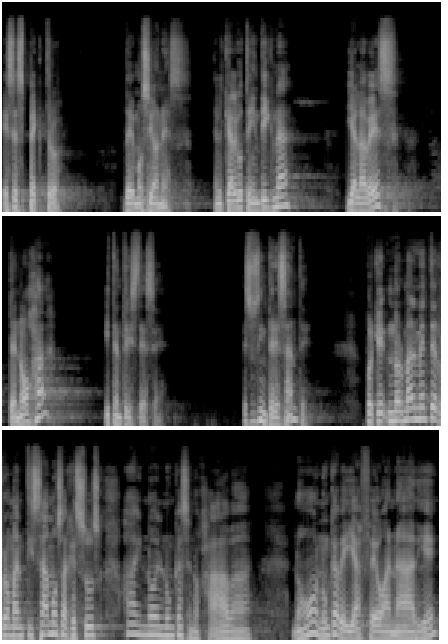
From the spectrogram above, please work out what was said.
Ese espectro de emociones en el que algo te indigna y a la vez te enoja y te entristece. Eso es interesante. Porque normalmente romantizamos a Jesús. Ay, no, él nunca se enojaba. No, nunca veía feo a nadie.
